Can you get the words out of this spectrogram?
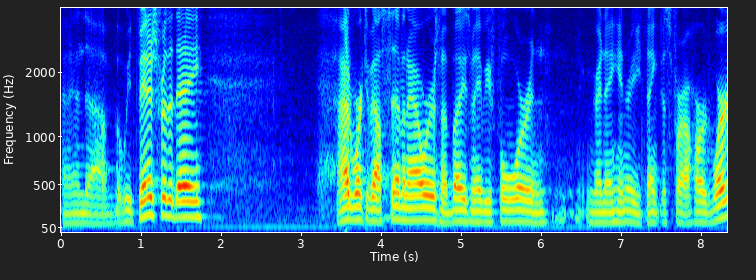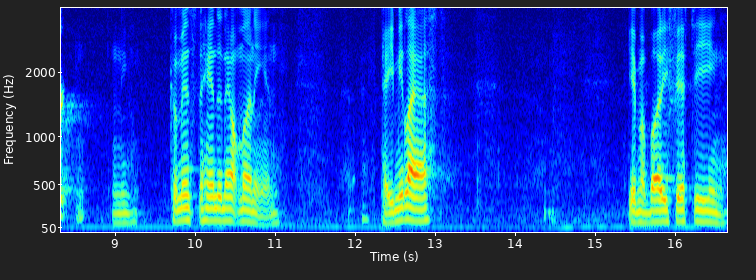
And uh, but we'd finished for the day. I had worked about seven hours. My buddies maybe four, and Granddad Henry thanked us for our hard work, and he commenced to handing out money and paid me last. Gave my buddy fifty, and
